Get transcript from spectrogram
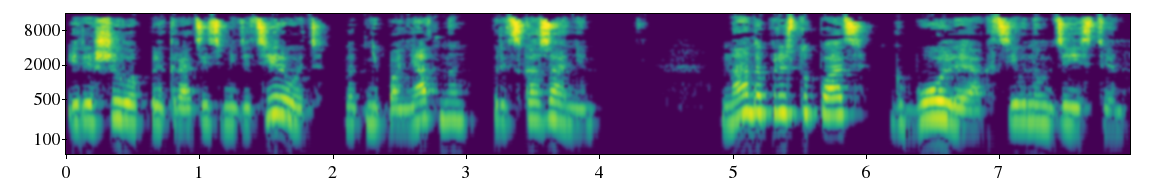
и решила прекратить медитировать над непонятным предсказанием. Надо приступать к более активным действиям.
